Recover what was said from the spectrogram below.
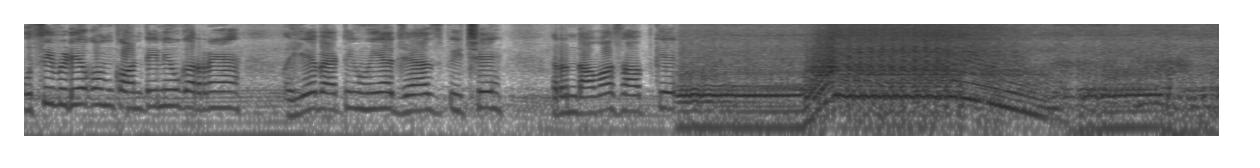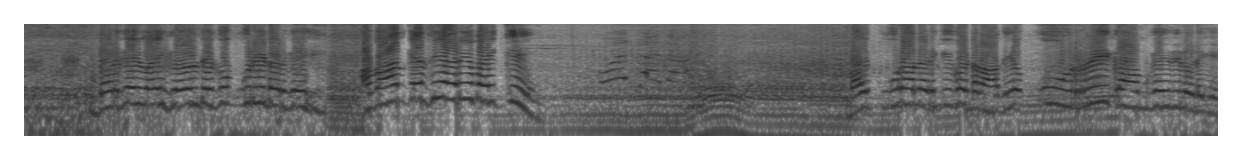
उसी वीडियो को हम कंटिन्यू कर रहे हैं ये बैठी हुई है जैज पीछे रंधावा साहब के डर गई भाई गर्ल देखो पूरी डर गई। आवाज़ कैसी आ रही है बाइक की? भाई पूरा लड़की को डरा दिया पूरी काम गई थी लड़की।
